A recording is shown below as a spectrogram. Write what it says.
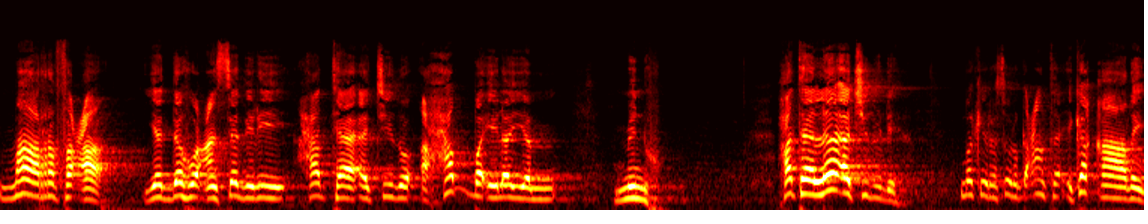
Maa rafaca yaddahu can sadrii xataa ajidu axabba ilaya minhu. Xataa laa ajidu dheh markii rasuulku gacanta iga qaaday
